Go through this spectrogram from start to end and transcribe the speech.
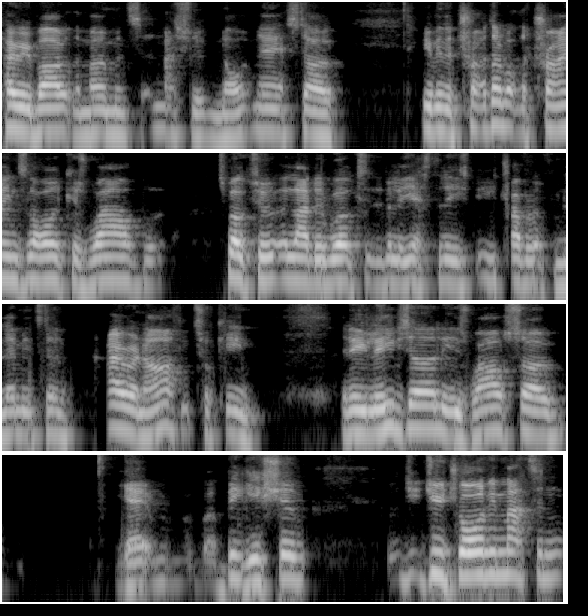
Perry Barr at the moment, it's an absolute nightmare. So even the tra- I don't know what the train's like as well, but Spoke to a lad who works at the Villa yesterday. He travelled up from Leamington, hour and a half it took him, and he leaves early as well. So, yeah, a big issue. Do you drive in Matt and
